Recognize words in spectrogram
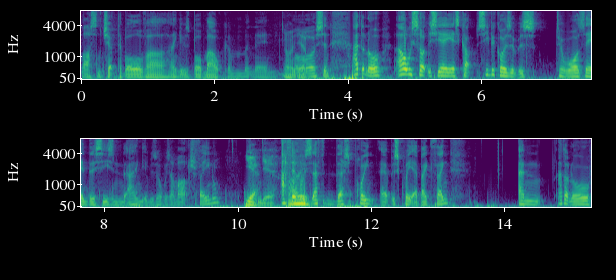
Larsson chipped the ball over, I think it was Bob Malcolm, and then Oh, yeah. lost. And I don't know. I always thought the CIS Cup, see, because it was towards the end of the season, I think it was always a March final. yeah, Yeah. I feel Aye. it was at this point it was quite a big thing, and I don't know.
